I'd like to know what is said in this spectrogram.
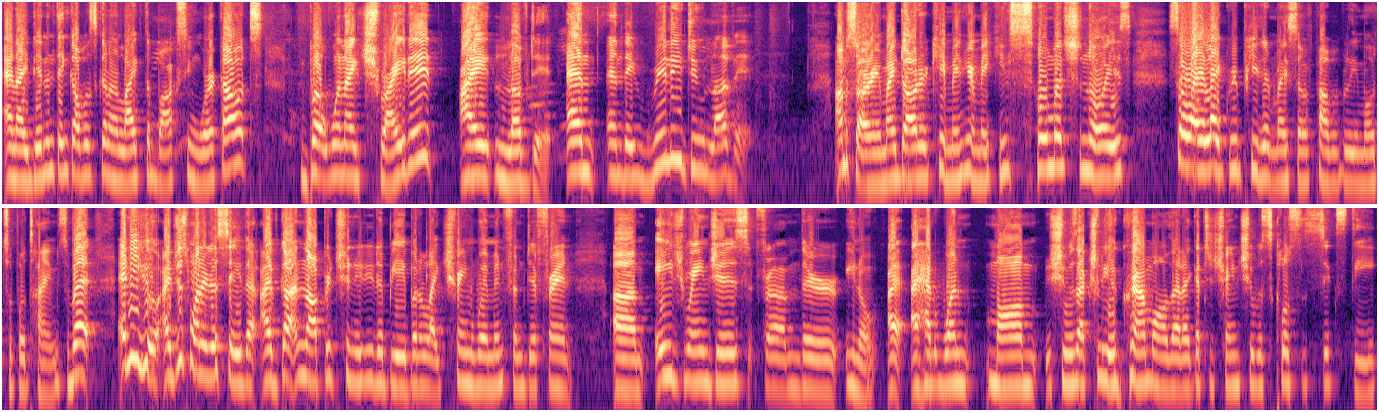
and I didn't think I was gonna like the boxing workouts, but when I tried it, I loved it, and and they really do love it. I'm sorry, my daughter came in here making so much noise. So I like repeated myself probably multiple times. But anywho, I just wanted to say that I've gotten an opportunity to be able to like train women from different um, age ranges from their, you know, I, I had one mom, she was actually a grandma that I got to train. She was close to 60,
